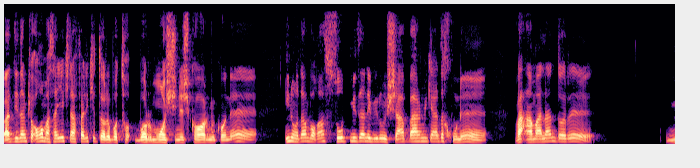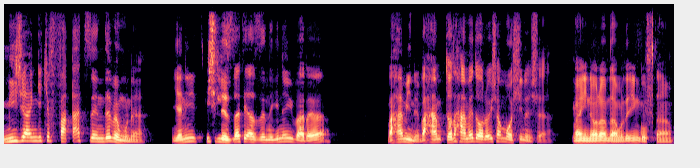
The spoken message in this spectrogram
بعد دیدم که آقا مثلا یک نفری که داره با, تا... با ماشینش کار می‌کنه این آدم واقعا صبح می‌زنه بیرون شب برمیگرده خونه و عملا داره میجنگه که فقط زنده بمونه. یعنی هیچ لذتی از زندگی نمی‌بره و همینه. و هم تازه همه داراییش هم ماشینشه. من اینا رو هم در مورد این گفتم.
